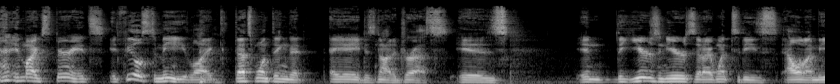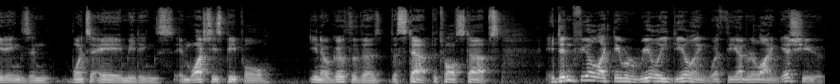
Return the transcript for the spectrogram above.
in my experience, it feels to me like that's one thing that AA does not address is in the years and years that I went to these Al-Anon meetings and went to AA meetings and watched these people, you know, go through the the step, the 12 steps it didn't feel like they were really dealing with the underlying issue.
